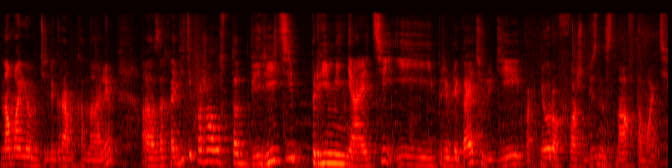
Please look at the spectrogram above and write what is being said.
на моем телеграм-канале. Э, заходите, пожалуйста, берите, применяйте и привлекайте людей, партнеров в ваш бизнес на автомате.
